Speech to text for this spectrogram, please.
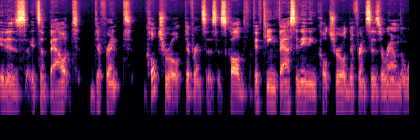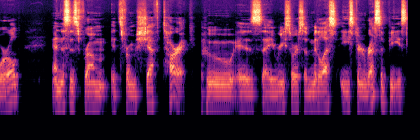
It is it's about different cultural differences. It's called 15 fascinating cultural differences around the world. And this is from it's from Chef Tariq, who is a resource of Middle Eastern recipes.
